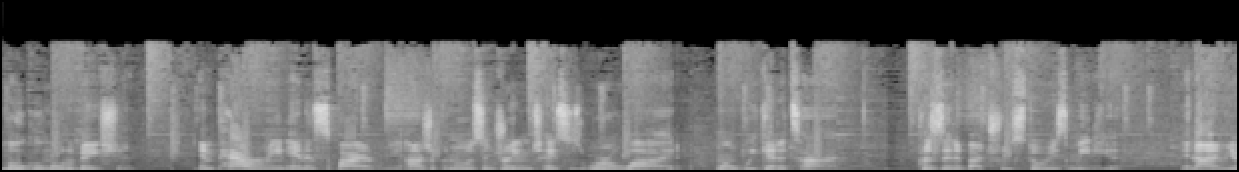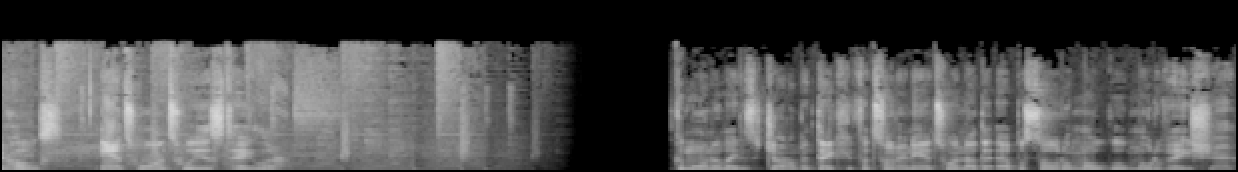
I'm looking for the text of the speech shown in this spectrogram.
Mogul Motivation, empowering and inspiring entrepreneurs and dream chasers worldwide, one week at a time. Presented by True Stories Media. And I am your host, Antoine Twiz Taylor. Good morning, ladies and gentlemen. Thank you for tuning in to another episode of Mogul Motivation.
